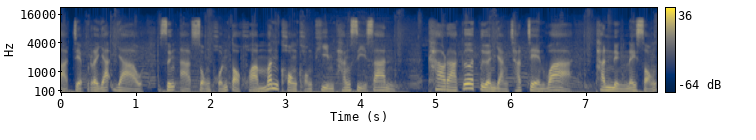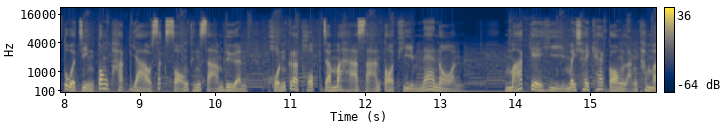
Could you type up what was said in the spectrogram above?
บาดเจ็บระยะยาว ซึ่งอาจส่งผลต่อความมั่นคงของทีมทั้งซีซั่น คาราเกอร์เตือนอย่างชัดเจนว่าท่านหนึ่งใน 2 ตัวจริงต้องพักยาวสัก 2-3 เดือน ผลกระทบจะมหาศาลต่อทีมแน่นอน มาร์กเกฮีไม่ใช่แค่กองหลังธรรม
